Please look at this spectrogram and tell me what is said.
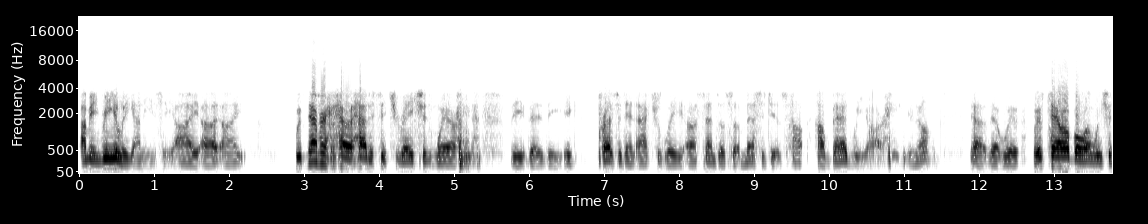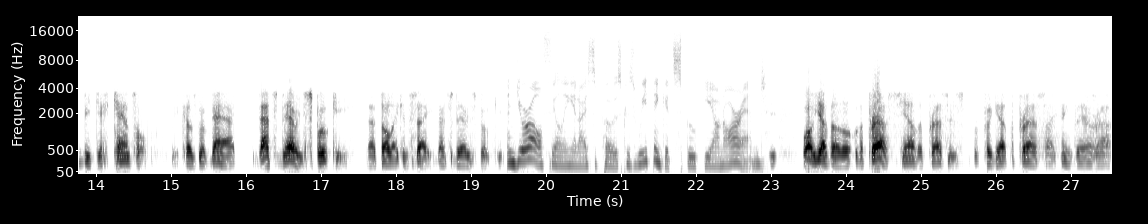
I mean, really uneasy. I, uh, I, we've never had a situation where the the, the president actually uh, sends us uh, messages how how bad we are. You know, yeah, that we're we're terrible and we should be canceled because we're bad. That's very spooky. That's all I can say. That's very spooky. And you're all feeling it, I suppose, because we think it's spooky on our end. Well, yeah, the the press. Yeah, the press is forget the press. I think they're. Uh,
